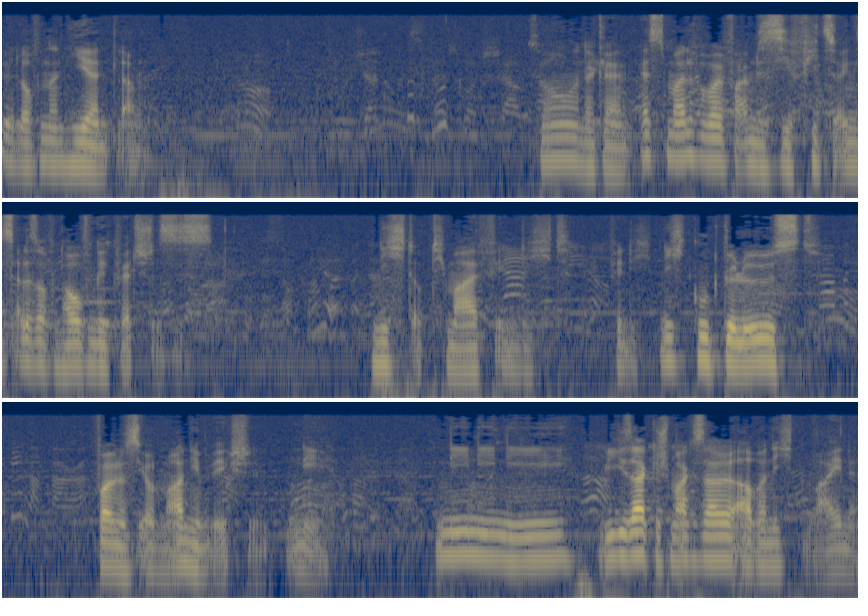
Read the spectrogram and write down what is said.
Wir laufen dann hier entlang. So, an der kleinen Essmeile vorbei. Vor allem, das ist hier viel zu eng. Das ist alles auf den Haufen gequetscht. Das ist nicht optimal, finde ich. Finde ich nicht gut gelöst. Vor allem, dass die Automaten hier im Weg stehen. Nee. Nee, nee, nee. Wie gesagt, Geschmackssache, aber nicht meine.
